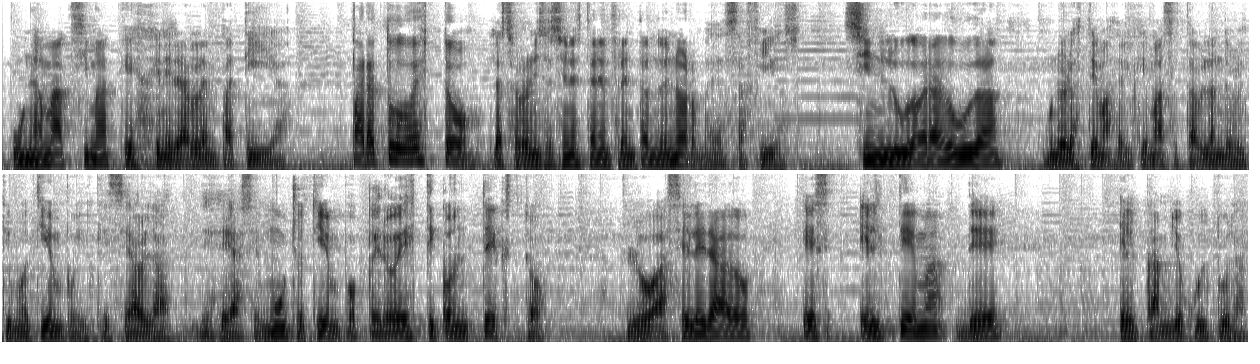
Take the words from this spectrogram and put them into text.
una máxima que es generar la empatía. Para todo esto, las organizaciones están enfrentando enormes desafíos. Sin lugar a duda, uno de los temas del que más se está hablando el último tiempo y el que se habla desde hace mucho tiempo, pero este contexto lo ha acelerado, es el tema de el cambio cultural.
